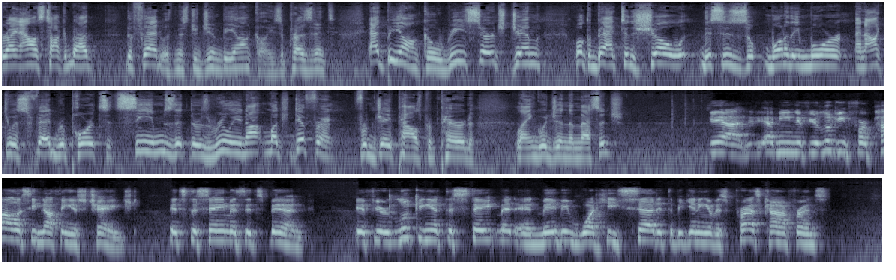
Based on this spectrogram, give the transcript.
Right now, let's talk about the Fed with Mr. Jim Bianco. He's the president at Bianco Research. Jim, welcome back to the show. This is one of the more innocuous Fed reports. It seems that there's really not much different from Jay Powell's prepared language in the message. Yeah, I mean, if you're looking for policy, nothing has changed. It's the same as it's been. If you're looking at the statement and maybe what he said at the beginning of his press conference,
